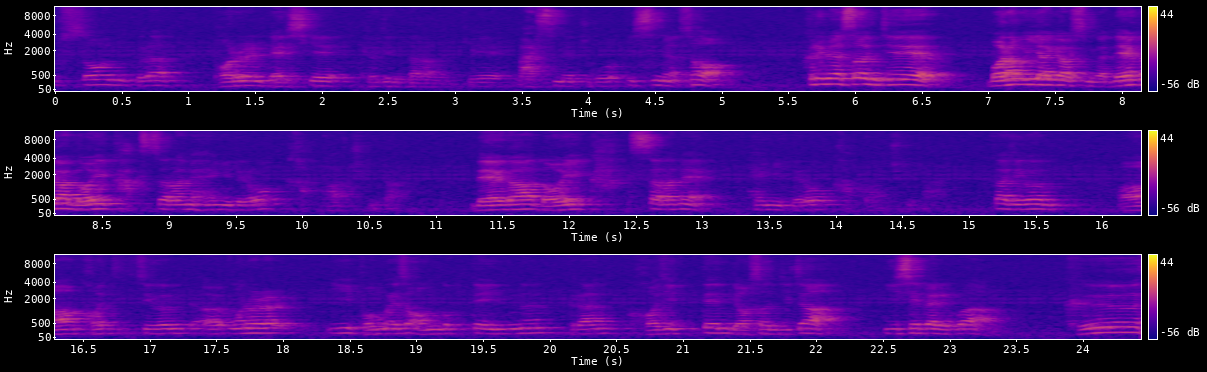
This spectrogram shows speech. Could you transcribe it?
무서운 그런 벌을 내리시게 되어진다라고 이렇게 말씀해 주고 있으면서 그러면서 이제 뭐라고 이야기하고 있습니까? 내가 너희 각 사람의 행위대로 갚아주리라. 내가 너희 각 사람의 행위대로 갚아주리라. 그러니까 지금 어, 거, 지금 어, 오늘 이 본문에서 언급되어 있는 그러한 거짓된 여선지자 이세벨과 그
